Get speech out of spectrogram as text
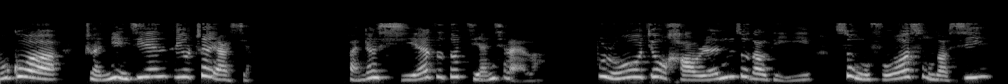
不过转念间，他又这样想：反正鞋子都捡起来了，不如就好人做到底，送佛送到西。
